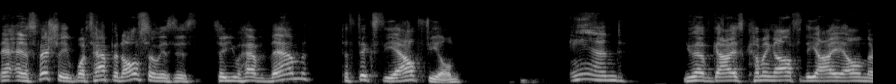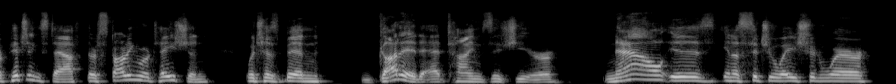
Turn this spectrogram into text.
And especially what's happened also is, is so you have them to fix the outfield and you have guys coming off the IL and their pitching staff, their starting rotation, which has been gutted at times this year, now is in a situation where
